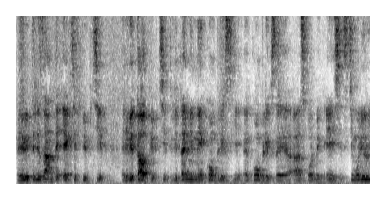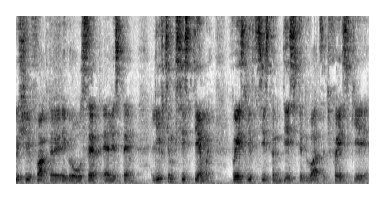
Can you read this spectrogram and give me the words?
ревитализанты Active Peptide – Ревитал пептид, витаминные комплексы, э, комплексы аскорбик acid, стимулирующие факторы Regrow Set и Alistem, лифтинг системы, Facelift System 10 и 20, Face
